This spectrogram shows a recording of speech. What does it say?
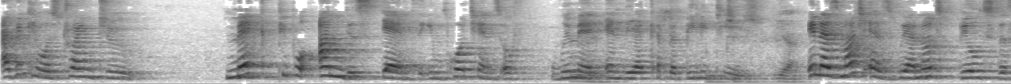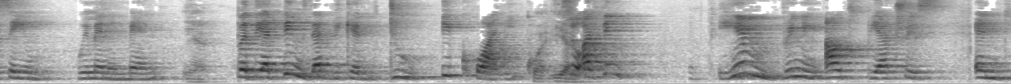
I think he was trying to make people understand the importance of women mm. and their capabilities. Yeah. In as much as we are not built the same, women and men, Yeah. but there are things that we can do equally. Qua- yeah. So I think him bringing out Beatrice and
